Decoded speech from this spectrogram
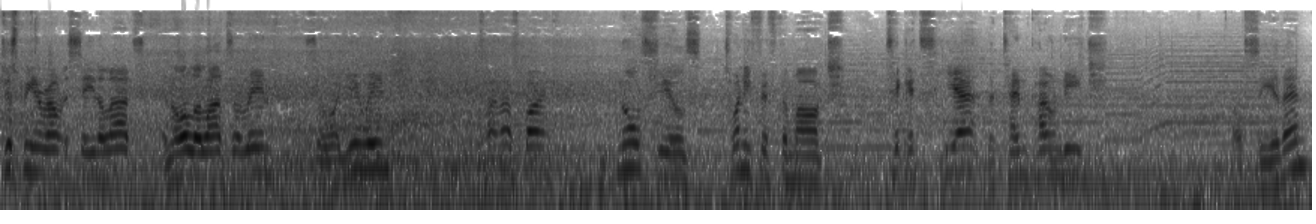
Just been around to see the lads, and all the lads are in. So are you in? Tanners Bank, North Shields, 25th of March. Tickets here, they're £10 each. I'll see you then.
